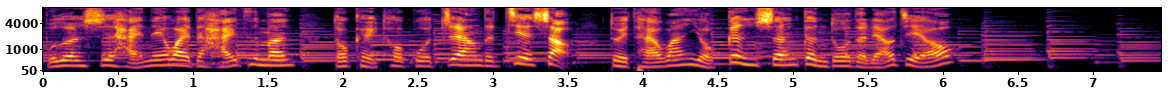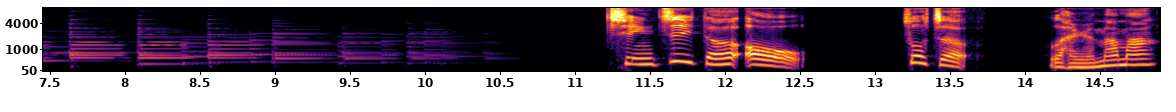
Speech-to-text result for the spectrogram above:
不论是海内外的孩子们，都可以透过这样的介绍，对台湾有更深更多的了解哦。请记得哦。作者：懒人妈妈。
